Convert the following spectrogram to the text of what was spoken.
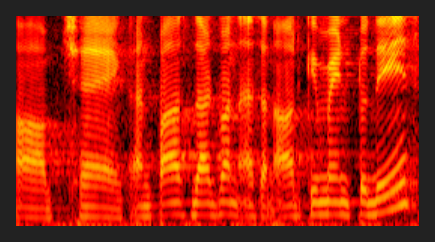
object and pass that one as an argument to this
